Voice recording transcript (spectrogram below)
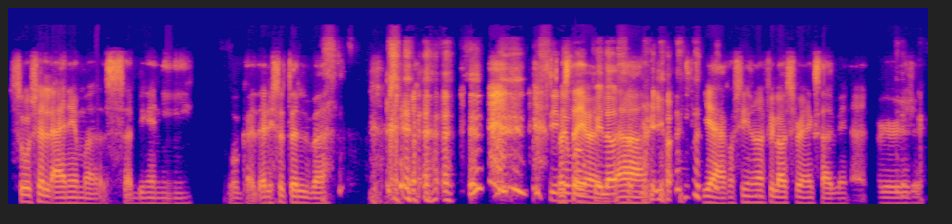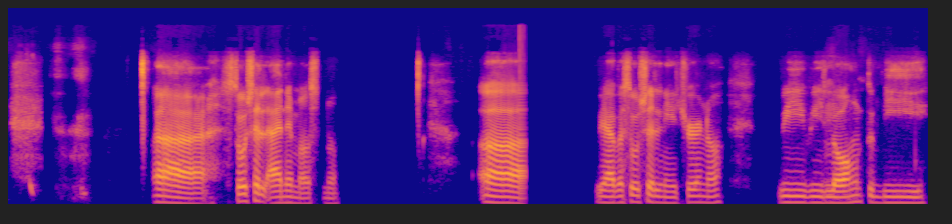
social animals, sabi nga ni Oh God, Aristotle ba? sino Basta yun. philosopher uh, yun. yeah, kung sino man philosopher nagsabi na. uh, social animals, no? Uh, we have a social nature, no? We we mm. long to be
